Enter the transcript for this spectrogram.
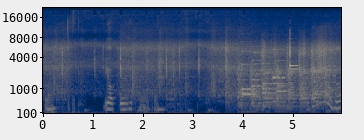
Tamam. Yok gözükmüyor. Ne oldu?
